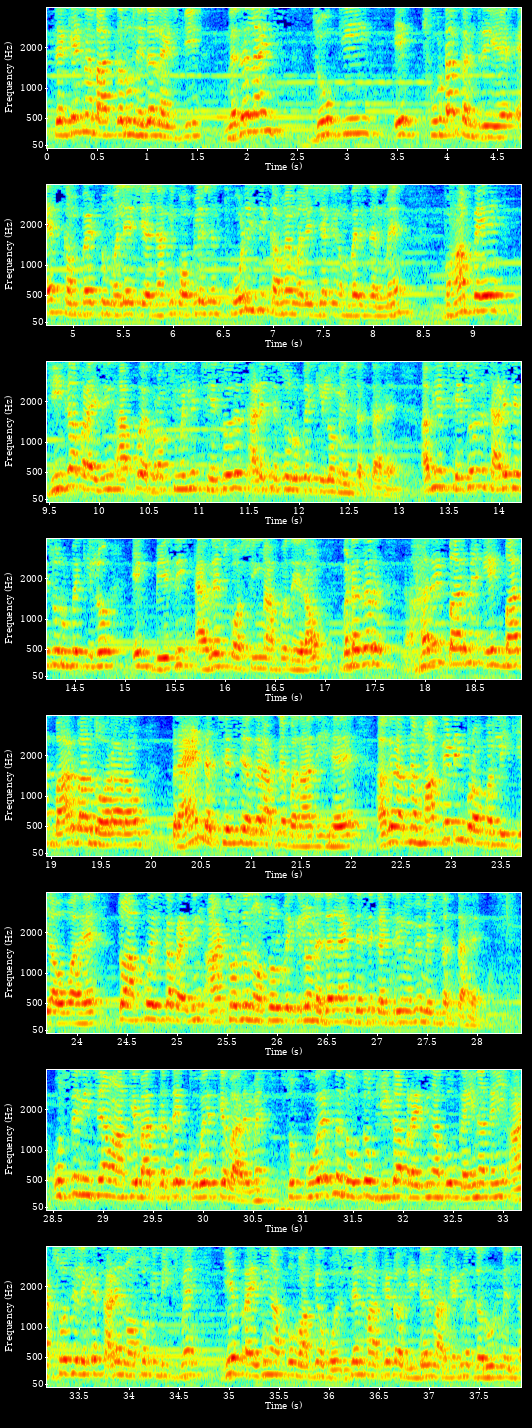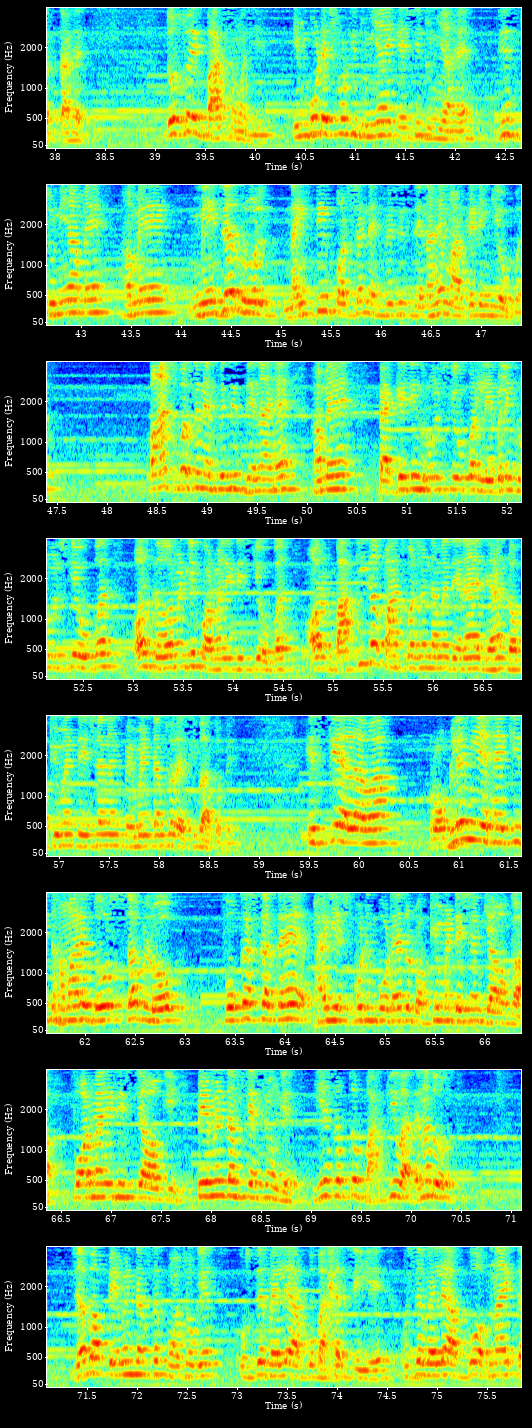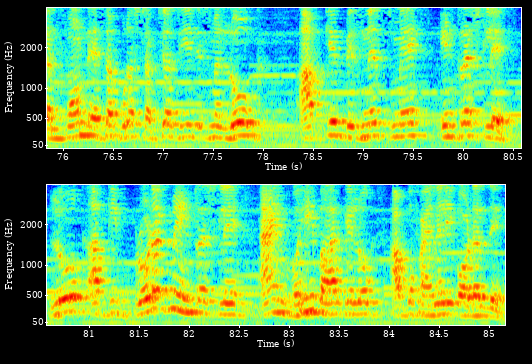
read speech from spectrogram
सेकेंड में बात करूँ नेदरलैंड्स की। नेदरलैंड्स जो कि एक छोटा कंट्री है एज कंपेयर टू मलेशिया, जहाँ की पॉपुलेशन थोड़ी सी कम है मलेशिया के कंपैरिजन में। वहाँ पे घी का प्राइसिंग आपको अप्रोक्सीमेटली 600 से साढ़े छह रुपए किलो मिल सकता है। अब ये 600 से साढ़े छह रुपए किलो एक बेसिक एवरेज कॉस्टिंग में आपको दे रहा हूँ। बट अगर हर एक बार में एक बात बार बार दोहरा रहा हूँ ब्रांड अच्छे से अगर आपने बना दी है, अगर आपने मार्केटिंग प्रॉपरली किया हुआ है तो आपको इसका प्राइसिंग 800 से 900 रुपए किलो नेदरलैंड जैसे कंट्री में भी मिल सकता है। उससे नीचे हम आके बात करते हैं कुवैत के बारे में। सो कुवैत में दोस्तों घी का प्राइसिंग आपको कहीं ना कहीं 800 से लेकर साढ़े के बीच में ये प्राइसिंग आपको वहाँ के होलसेल मार्केट और रिटेल मार्केट में ज़रूर मिल सकता है। दोस्तों, एक बात समझिए। इंपोर्ट एक्सपोर्ट की दुनिया एक ऐसी दुनिया है, जिस दुनिया में हमें मेजर रोल 90 परसेंट एम्फेसिस देना है मार्केटिंग के ऊपर। पाँच परसेंट एम्फेसिस देना है हमें पैकेजिंग रूल्स के ऊपर लेबलिंग रूल्स के ऊपर और गवर्नमेंट की फॉर्मेलिटीज के ऊपर। और बाकी का पाँच परसेंट हमें देना है ध्यान डॉक्यूमेंटेशन एंड पेमेंट टर्म्स और ऐसी बातों पे। इसके अलावा प्रॉब्लम यह है कि हमारे दोस्त सब लोग फोकस करते हैं, भाई एक्सपोर्ट इंपोर्ट है तो डॉक्यूमेंटेशन क्या होगा? फॉर्मेलिटीज क्या होगी? पेमेंट टर्म्स कैसे होंगे? ये सब तो बाकी बात है ना, दोस्त? जब आप पेमेंट टर्म्स तक पहुंचोगे, उससे पहले आपको बाहर चाहिए, उससे पहले आपको अपना एक कंफर्म्ड ऐसा पूरा स्ट्रक्चर चाहिए जिसमें लोग आपके बिज़नेस में इंटरेस्ट ले, लोग आपकी प्रोडक्ट में इंटरेस्ट ले एंड वही बाहर के लोग आपको फाइनली ऑर्डर दे।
